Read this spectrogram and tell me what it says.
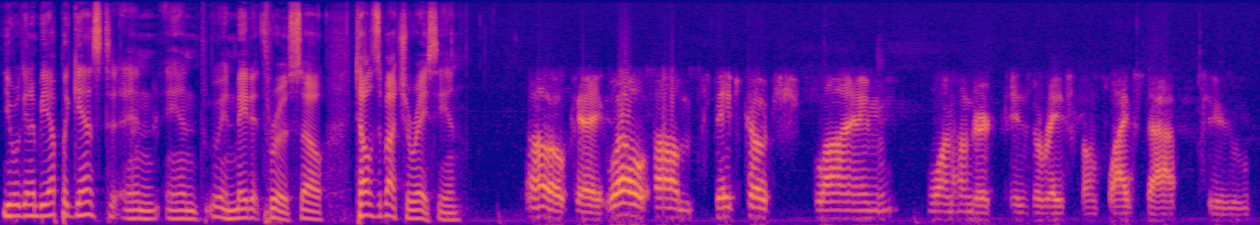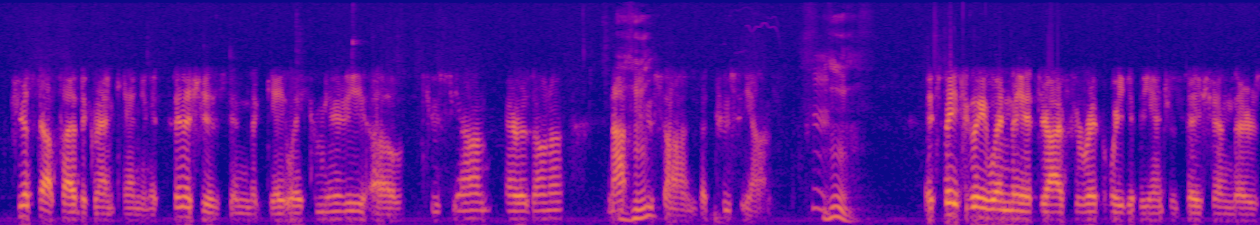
you were going to be up against and and and made it through. So tell us about your race, Ian. Okay. Well, um, Stagecoach Line 100 is the race from Flagstaff to just outside the Grand Canyon. It finishes in the gateway community of Tusayan, Arizona. Not mm-hmm. Tucson, but Tusayan. Hmm. Hmm. It's basically when they drive through right before you get the entrance station. There's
